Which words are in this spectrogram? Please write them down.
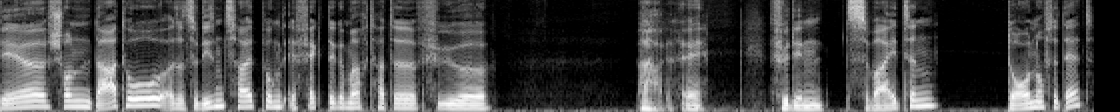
der schon dato, also zu diesem Zeitpunkt, Effekte gemacht hatte für, ah, ey, für den zweiten Dawn of the Dead,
